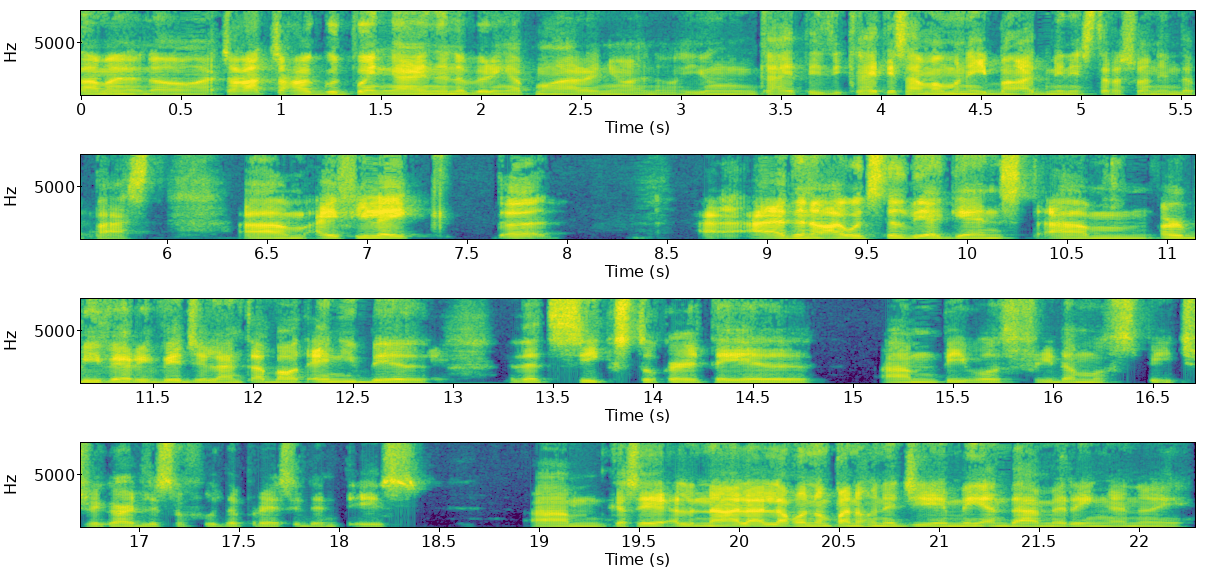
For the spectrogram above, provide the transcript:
Tama yun, oo nga. Tsaka, tsaka good point nga yun na na-bring up mo nga rin yung ano, yung kahit, kahit isama mo na ibang administrasyon in the past. Um, I feel like, uh, I, I don't know, I would still be against um, or be very vigilant about any bill that seeks to curtail um, people's freedom of speech regardless of who the president is. Um, kasi al- naalala ko nung panahon na GMA, ang dami ring ano eh,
